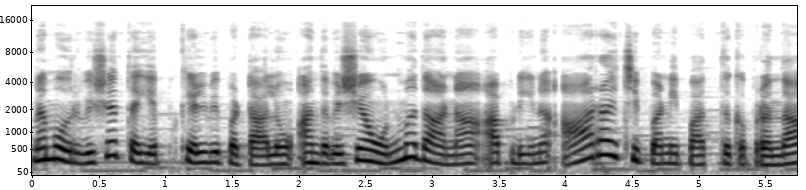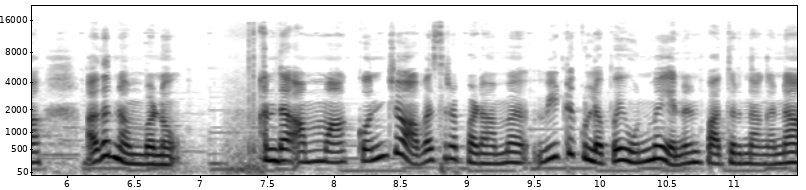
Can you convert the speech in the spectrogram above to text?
நம்ம ஒரு விஷயத்தை எப்போ கேள்விப்பட்டாலும் அந்த விஷயம் உண்மைதானா அப்படின்னு ஆராய்ச்சி பண்ணி பார்த்ததுக்கப்புறம் தான் அதை நம்பணும். அந்த அம்மா கொஞ்சம் அவசரப்படாமல் வீட்டுக்குள்ளே போய் உண்மை என்னன்னு பார்த்துருந்தாங்கன்னா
